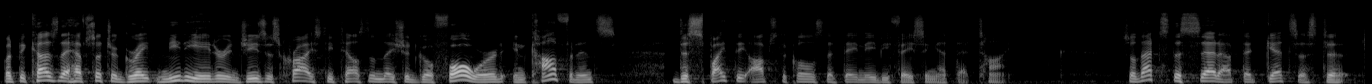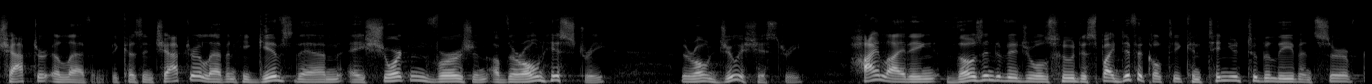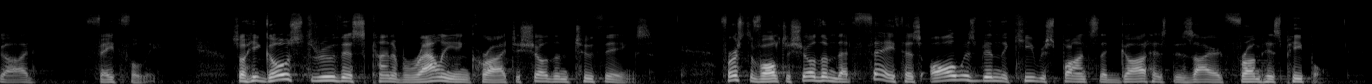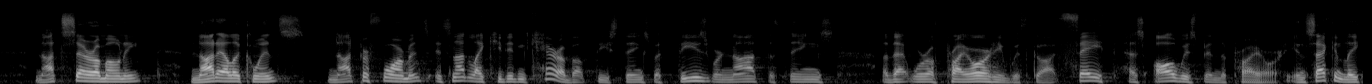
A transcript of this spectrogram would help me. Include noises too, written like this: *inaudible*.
but because they have such a great mediator in Jesus Christ, He tells them they should go forward in confidence despite the obstacles that they may be facing at that time. So that's the setup that gets us to chapter 11, because in chapter 11 he gives them a shortened version of their own history, their own Jewish history, highlighting those individuals who despite difficulty continued to believe and serve God faithfully. So he goes through this kind of rallying cry to show them two things. First of all, to show them that faith has always been the key response that God has desired from His people. Not ceremony, not eloquence, not performance. It's not like He didn't care about these things, but these were not the things that were of priority with God. Faith has always been the priority. And secondly,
